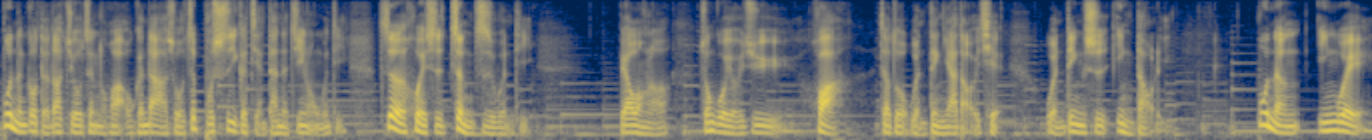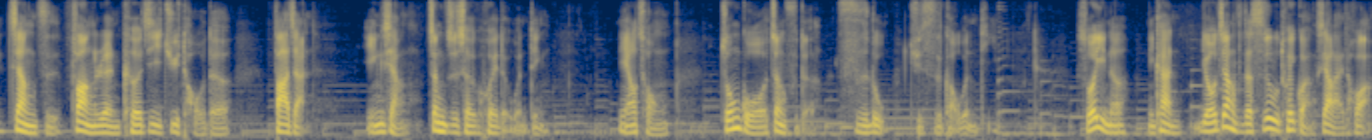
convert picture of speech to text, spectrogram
不能够得到纠正的话，我跟大家说，这不是一个简单的金融问题，这会是政治问题。不要忘了，中国有一句话叫做“稳定压倒一切”，稳定是硬道理。不能因为这样子放任科技巨头的发展，影响政治社会的稳定。你要从中国政府的思路去思考问题。所以呢，你看由这样子的思路推广下来的话，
